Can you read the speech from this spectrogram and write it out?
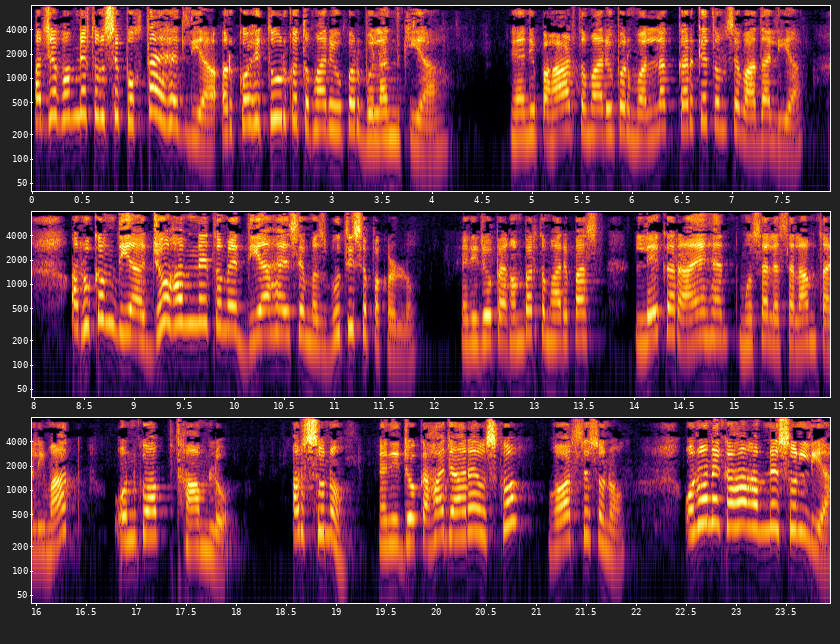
اور جب ہم نے تم سے پختہ عہد لیا اور کوہ تور کو تمہارے اوپر بلند کیا یعنی پہاڑ تمہارے اوپر معلق کر کے تم سے وعدہ لیا اور حکم دیا، جو ہم نے تمہیں دیا ہے اسے مضبوطی سے پکڑ لو۔ یعنی جو پیغمبر تمہارے پاس لے کر آئے ہیں، موسی علیہ السلام تعلیمات، ان کو اب تھام لو۔ اور سنو یعنی جو کہا جا رہا ہے اس کو غور سے سنو۔ انہوں نے کہا ہم نے سن لیا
